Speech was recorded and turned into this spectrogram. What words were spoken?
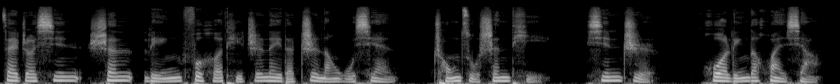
在这心身灵复合体之内的智能无限重组身体、心智或灵的幻象，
